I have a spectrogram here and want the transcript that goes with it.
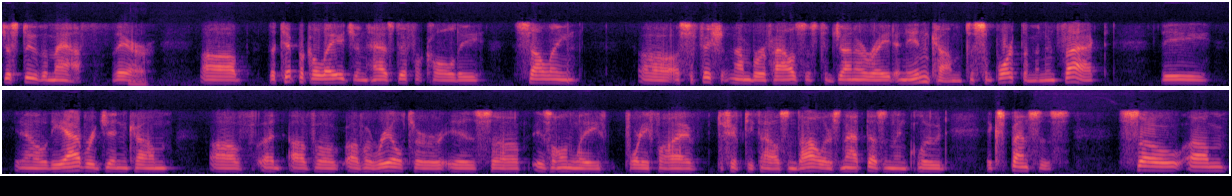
Just do the math there. Uh, the typical agent has difficulty selling uh, a sufficient number of houses to generate an income to support them, and in fact, the you know, the average income of a, of a, of a realtor is uh, is only forty five to fifty thousand dollars, and that doesn't include expenses. So, um,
